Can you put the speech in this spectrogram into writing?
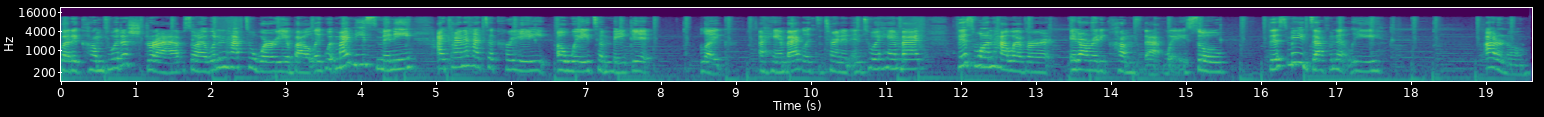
But it comes with a strap so i wouldn't have to worry about like with my nice mini i kind of had to create a way to make it like a handbag like to turn it into a handbag. This one however it already comes that way. So this may definitely I don't know.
